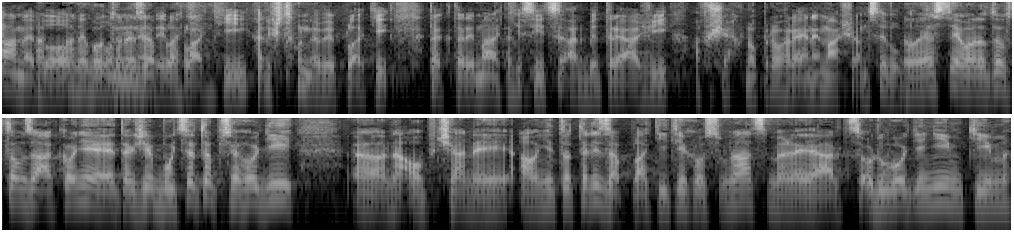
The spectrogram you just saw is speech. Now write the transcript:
anebo, a, nebo to, to nevyplatí. A když to nevyplatí, tak tady má tisíce arbitráží a všechno prohraje, nemá šanci vůbec. No jasně, ono to v tom zákoně je, takže buď se to přehodí uh, na občany a oni to tedy zaplatí těch 18 miliard s odůvodněním tím,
